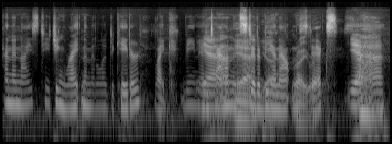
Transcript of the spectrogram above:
kind of nice teaching right in the middle of Decatur, like being in town Yeah. instead of Yeah, being out in right, the sticks. So- Yeah.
